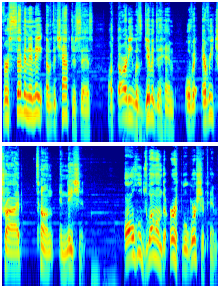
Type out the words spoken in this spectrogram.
Verse 7 and 8 of the chapter says, Authority was given to him over every tribe, tongue, and nation. All who dwell on the earth will worship him,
